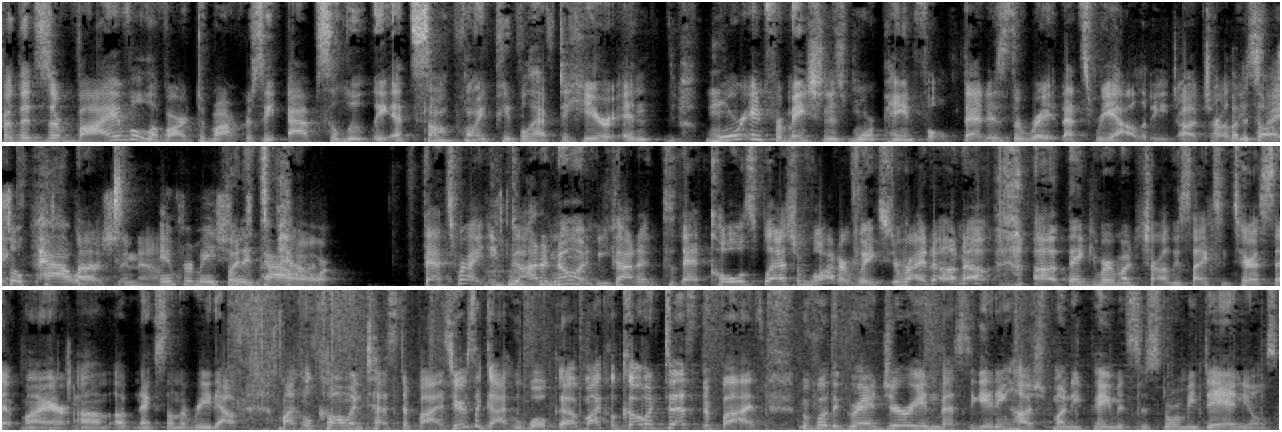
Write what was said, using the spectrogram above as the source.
for the survival of our democracy absolutely at some point people have to hear and more information is more painful that is the rate that's reality uh, charlie but it's also power uh, information but is power. power. That's right. You've got to know it. You got to, that cold splash of water wakes you right on up. Uh, thank you very much, Charlie Sykes and Tara Setmayer. Um, up next on the ReidOut, Michael Cohen testifies. Here's a guy who woke up. Michael Cohen testifies before the grand jury investigating hush money payments to Stormy Daniels.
